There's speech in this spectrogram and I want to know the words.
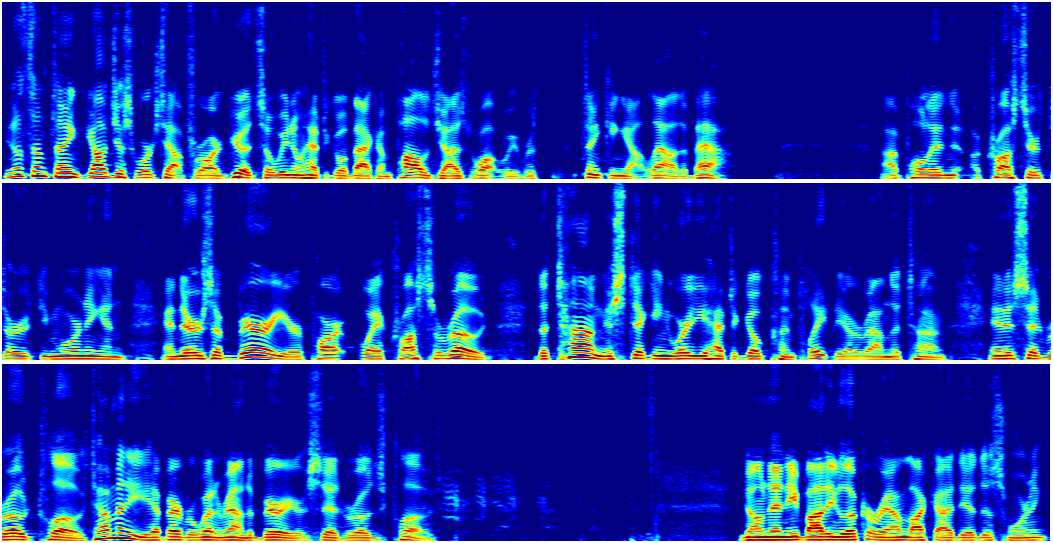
You know, sometimes God just works out for our good, so we don't have to go back and apologize for what we were thinking out loud about. I pull in across there Thursday morning, and, and there's a barrier part way across the road. The tongue is sticking where you have to go completely around the tongue. And it said road closed. How many have ever went around a barrier that said roads closed? Don't anybody look around like I did this morning?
